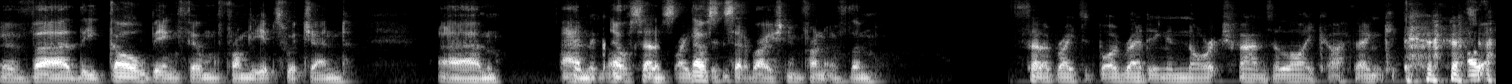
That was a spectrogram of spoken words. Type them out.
of uh, the goal being filmed from the Ipswich end, um, and Nelson's, Nelson's celebration in front of them. Celebrated by Reading and Norwich fans alike, I think. I would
